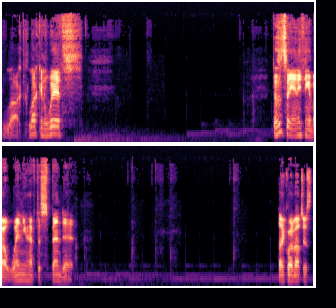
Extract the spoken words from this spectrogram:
luck, luck, and wits. Doesn't say anything about when you have to spend it. Like, what about just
